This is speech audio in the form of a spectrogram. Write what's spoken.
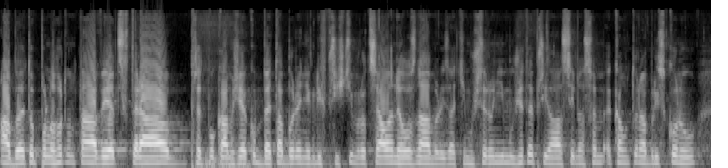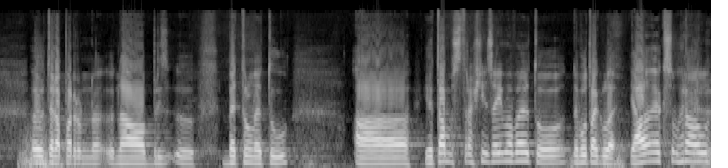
a bude to plnohodnotná věc, která předpokládám, že jako beta bude někdy v příštím roce, ale neoznámili. Zatím už se do ní můžete přihlásit na svém accountu na BlizzConu, eh, teda pardon, na, na Blizz, uh, Battle.netu. A je tam strašně zajímavé to, nebo takhle, já jak jsem hrál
